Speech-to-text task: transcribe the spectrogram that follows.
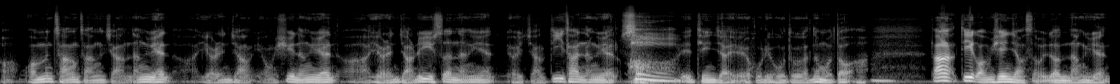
啊。我们常常讲能源啊，有人讲永续能源啊，有人讲绿色能源，有人讲低碳能源啊，一听起来也糊里糊涂了那么多啊。当然，第一个我们先讲什么叫能源。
